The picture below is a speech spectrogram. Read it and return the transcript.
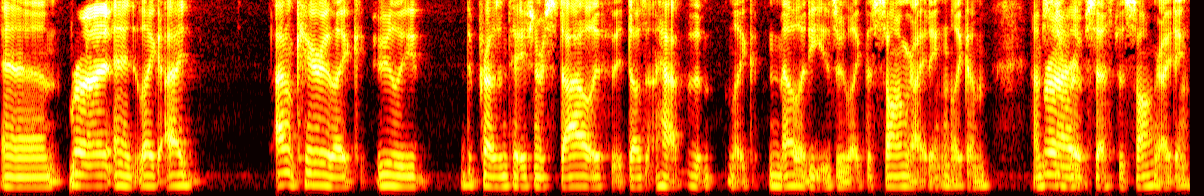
Um, right. And like I, I don't care like really the presentation or style if it doesn't have the like melodies or like the songwriting. Like I'm, I'm super Right. obsessed with songwriting.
